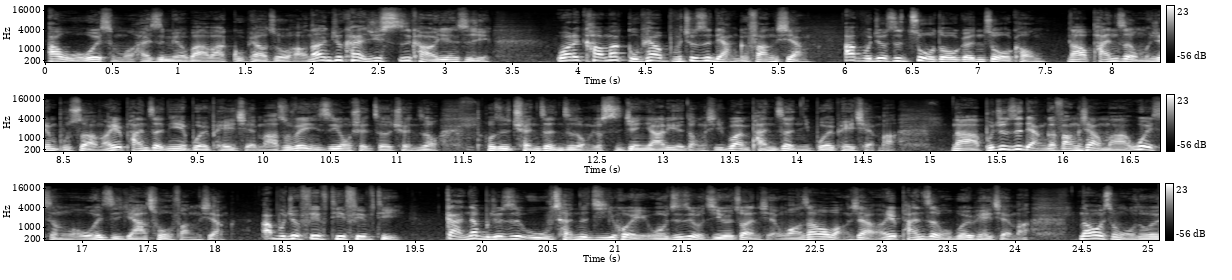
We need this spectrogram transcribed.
啊，我为什么还是没有办法把股票做好？那你就开始去思考一件事情。我的靠，那股票不就是两个方向？啊，不就是做多跟做空？然后盘整我们先不算嘛，因为盘整你也不会赔钱嘛，除非你是用选择权这种或者权证这种有时间压力的东西，不然盘整你不会赔钱嘛。那不就是两个方向吗？为什么我一直压错方向？啊，不就 fifty fifty？干，那不就是五成的机会？我就是有机会赚钱，往上或往下，因为盘整我不会赔钱嘛。那为什么我都会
